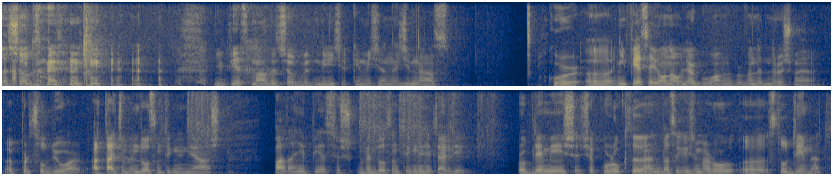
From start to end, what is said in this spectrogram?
të shokëve të mi. Një pjesë të madhe të shokëve të mi që kemi qenë në gjimnaz, kur një pjesë e jona u larguam nëpër vende të ndryshme për të studiuar, ata që vendosën të iknin jashtë, pata një pjesë që vendosën të iknin në Itali. Problemi ishe që kur u kthyen, pasi kishin maru studimet,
